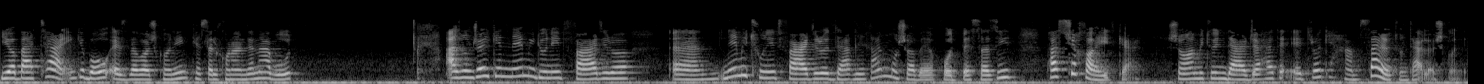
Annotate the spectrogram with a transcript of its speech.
یا بدتر اینکه با او ازدواج کنید کسل کننده نبود؟ از اونجایی که نمی‌دونید فردی را نمی‌تونید فردی رو دقیقا مشابه خود بسازید پس چه خواهید کرد؟ شما می‌تونید در جهت ادراک همسرتون تلاش کنید.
